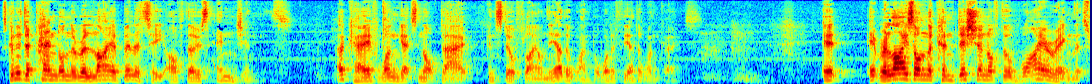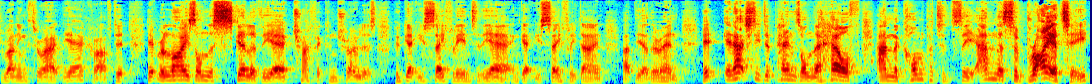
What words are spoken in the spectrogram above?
It's going to depend on the reliability of those engines. Okay, if one gets knocked out, can still fly on the other one, but what if the other one goes? It it relies on the condition of the wiring that's running throughout the aircraft. It, it relies on the skill of the air traffic controllers who get you safely into the air and get you safely down at the other end. It, it actually depends on the health and the competency and the sobriety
